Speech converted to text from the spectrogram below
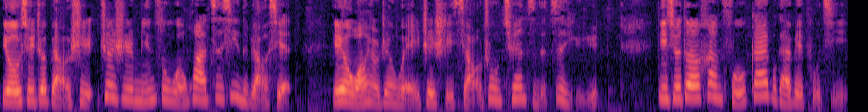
有学者表示，这是民族文化自信的表现。也有网友认为这是小众圈子的自娱，你觉得汉服该不该被普及？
